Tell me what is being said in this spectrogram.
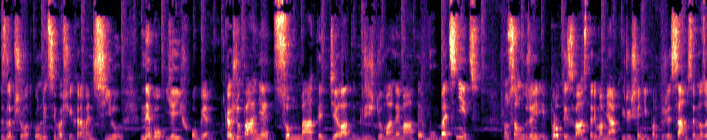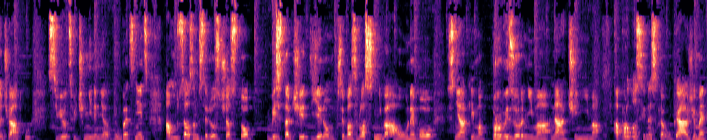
zlepšovat kondici vašich ramen, sílu nebo jejich objem. Každopádně, co máte dělat, když doma nemáte vůbec nic? No samozřejmě i pro ty z vás tady mám nějaké řešení, protože sám jsem na začátku svého cvičení neměl vůbec nic a musel jsem se dost často vystačit jenom třeba s vlastní váhou nebo s nějakýma provizorníma náčiníma. A proto si dneska ukážeme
